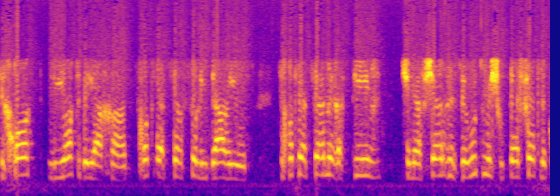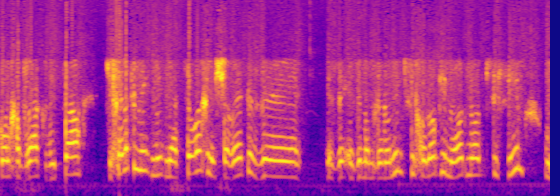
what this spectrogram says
צריכות להיות ביחד, צריכות לייצר סולידריות, צריכות לייצר נרטיב שמאפשר איזו זהות משותפת לכל חברי הקבוצה, כחלק מהצורך לשרת איזה... איזה, איזה מנגנונים פסיכולוגיים מאוד מאוד בסיסיים, הוא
